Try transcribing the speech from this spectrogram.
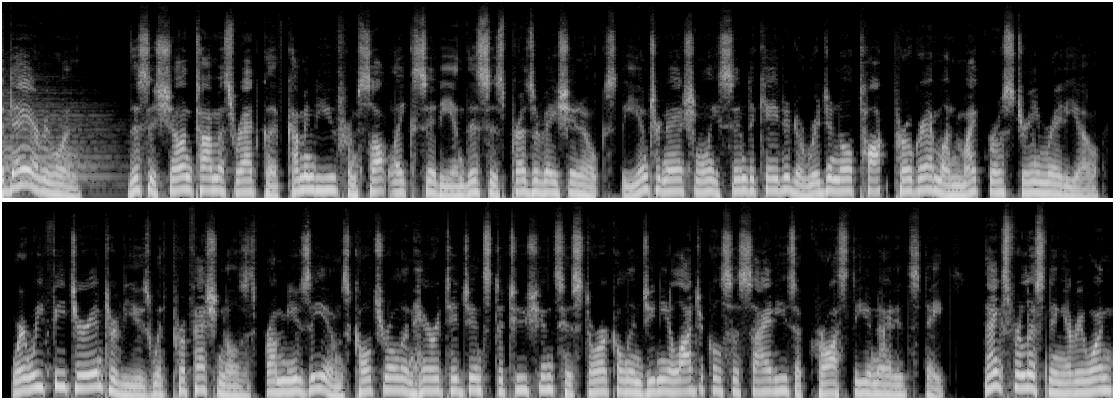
Good day, everyone. This is Sean Thomas Radcliffe coming to you from Salt Lake City, and this is Preservation Oaks, the internationally syndicated original talk program on MicroStream Radio, where we feature interviews with professionals from museums, cultural and heritage institutions, historical and genealogical societies across the United States. Thanks for listening, everyone.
